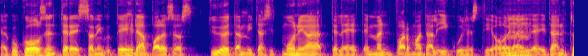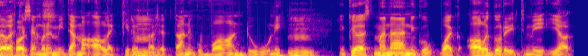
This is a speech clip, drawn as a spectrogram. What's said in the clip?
Ja kun call centereissa niin kuin tehdään paljon sellaista työtä, mitä sit moni ajattelee, että en mä nyt varmaan täällä ikuisesti ole, hmm. ja ei tämä nyt ole ehkä semmoinen, mitä mä allekirjoittaisin, hmm. että tämä on niin vaan duuni, hmm. niin kyllä mä näen niin kuin vaikka algoritmi ja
